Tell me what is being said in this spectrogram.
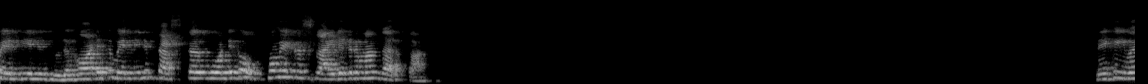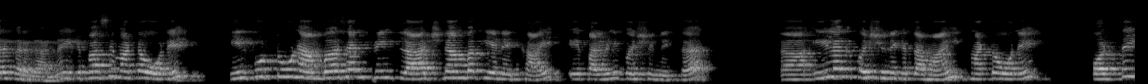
මේ තියෙන සුඩ කෝඩ් එක මේ තියෙන පැස්කල් කෝඩ් එක ඔක්කොම එක ස්ලයිඩ් එකට මම ගත්තා. මේක ඉවර කරගන්න. ඊට පස්සේ මට ඕනේ input two numbers and print large number කියන එකයි ඒ පළවෙනි question එක. ඊළඟ question එක තමයි මට ඕනේ odd the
